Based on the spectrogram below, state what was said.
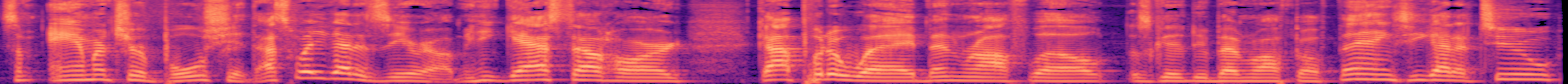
some amateur bullshit. That's why you got a zero. I mean, he gassed out hard, got put away. Ben Rothwell was going to do Ben Rothwell things. He got a two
